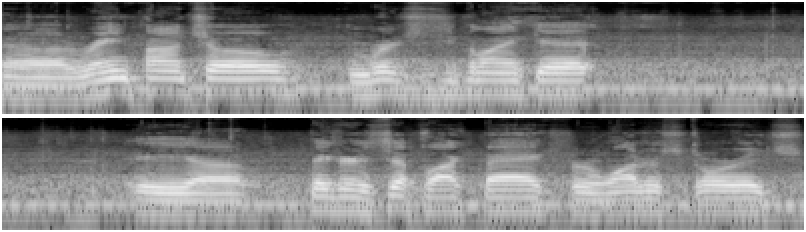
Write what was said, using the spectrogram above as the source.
a rain poncho, emergency blanket, a uh, bigger Ziploc bag for water storage,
